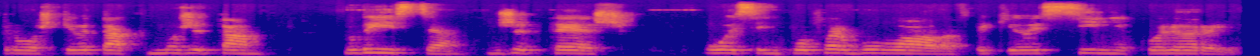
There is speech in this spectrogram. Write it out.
трошки. Отак, може, там листя вже теж осінь пофарбувала в такі осінні кольори.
